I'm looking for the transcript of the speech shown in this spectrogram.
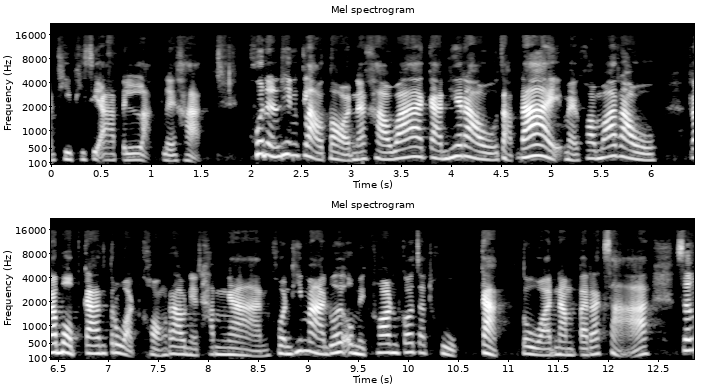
RT-PCR เป็นหลักเลยค่ะ คุณอนุทินกล่าวต่อนะคะว่าการที่เราจับได้ หมายความว่าเรา ระบบการตรวจของเราเนี่ยทำงาน คนที่มาด้วยโอมิครอนก็จะถูกกัก ตัวนำไปรักษา ซึ่ง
